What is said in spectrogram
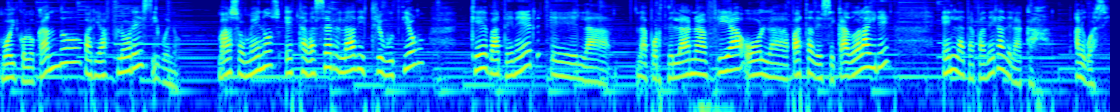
Voy colocando varias flores y bueno, más o menos esta va a ser la distribución que va a tener eh, la, la porcelana fría o la pasta de secado al aire en la tapadera de la caja, algo así.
